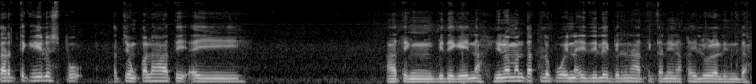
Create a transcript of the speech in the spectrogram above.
30 kilos po. At yung kalahati ay ating binigay na. Yun naman tatlo po ay na-deliver natin kanina kay Lola Linda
